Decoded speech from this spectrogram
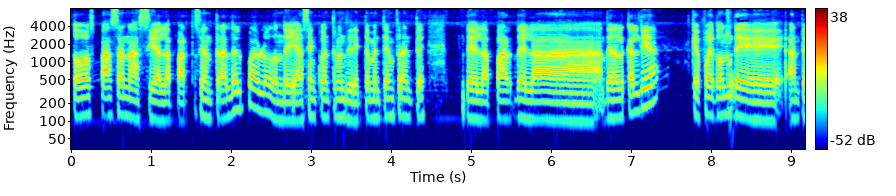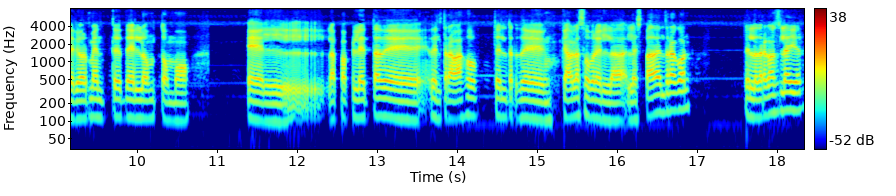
todos pasan hacia la parte central del pueblo, donde ya se encuentran directamente enfrente de la parte de la, de la alcaldía. Que fue donde anteriormente Delon tomó el, la papeleta de, del trabajo del, de, que habla sobre la, la espada del dragón, de la Dragon Slayer,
